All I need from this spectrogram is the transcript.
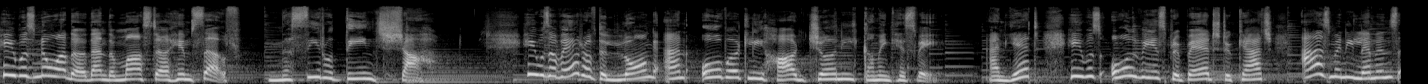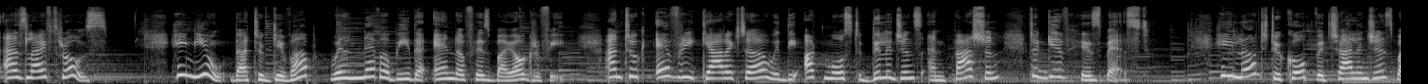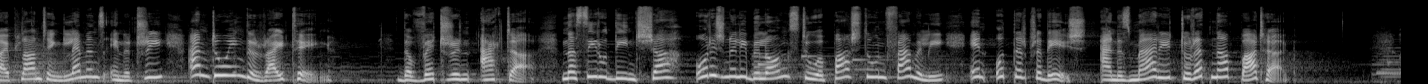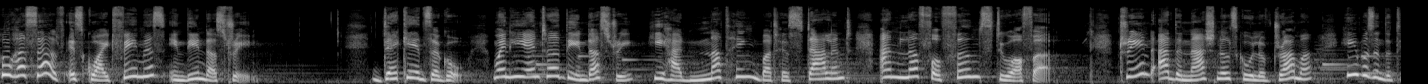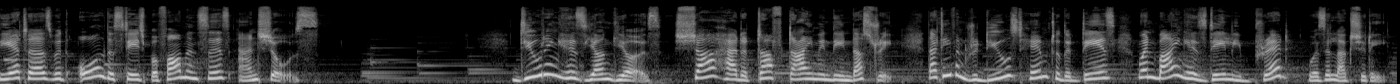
He was no other than the master himself, Naseeruddin Shah. He was aware of the long and overtly hard journey coming his way. And yet, he was always prepared to catch as many lemons as life throws. He knew that to give up will never be the end of his biography and took every character with the utmost diligence and passion to give his best. He learned to cope with challenges by planting lemons in a tree and doing the right thing. The veteran actor Naseeruddin Shah originally belongs to a Pashtun family in Uttar Pradesh and is married to Ratna Pathak, who herself is quite famous in the industry. Decades ago, when he entered the industry, he had nothing but his talent and love for films to offer. Trained at the National School of Drama, he was in the theatres with all the stage performances and shows. During his young years, Shah had a tough time in the industry that even reduced him to the days when buying his daily bread was a luxury.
